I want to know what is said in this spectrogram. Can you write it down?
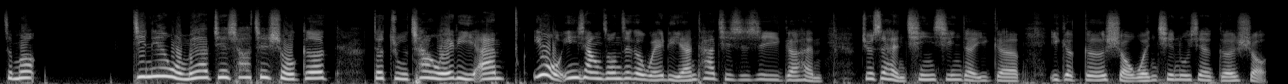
怎么今天我们要介绍这首歌的主唱韦礼安？因为我印象中，这个韦礼安他其实是一个很就是很清新的一个一个歌手，文青路线的歌手。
